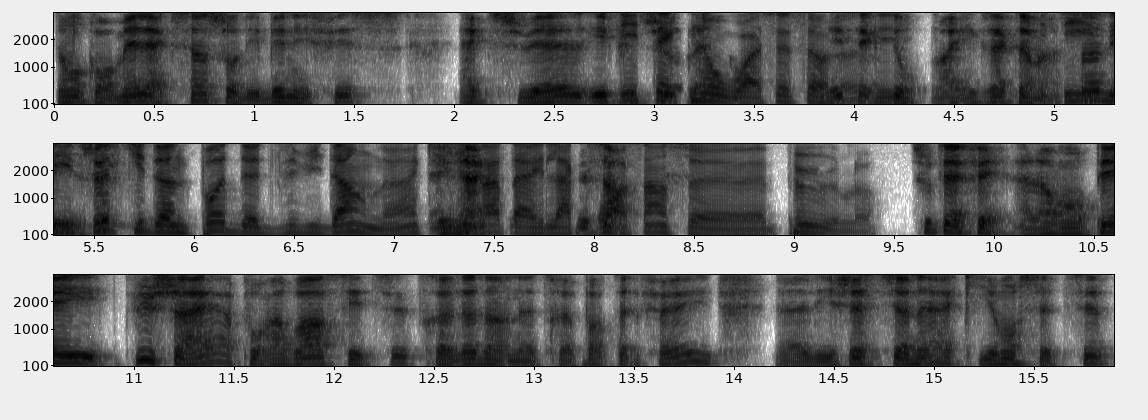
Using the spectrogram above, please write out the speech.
Donc, on met l'accent sur les bénéfices actuels et futurs. Les technos, oui, c'est ça. Les technos, oui, exactement. Des, ça, des qui ne donnent pas de dividendes, hein, qui génèrent la, la croissance euh, pure. Là. Tout à fait. Alors, on paye plus cher pour avoir ces titres-là dans notre portefeuille. Euh, les gestionnaires qui ont ce type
